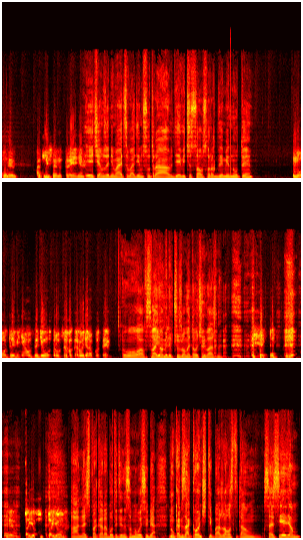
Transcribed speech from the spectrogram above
Э, Отличное настроение. И чем занимается Вадим с утра в 9 часов 42 минуты? Ну, для меня уже не утро, уже в огороде работаем. О, в своем или в чужом, это очень важно. Э, Вдвоем, вдвоем. А, значит, пока работаете на самого себя. Ну, как закончите, пожалуйста, там, к соседям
